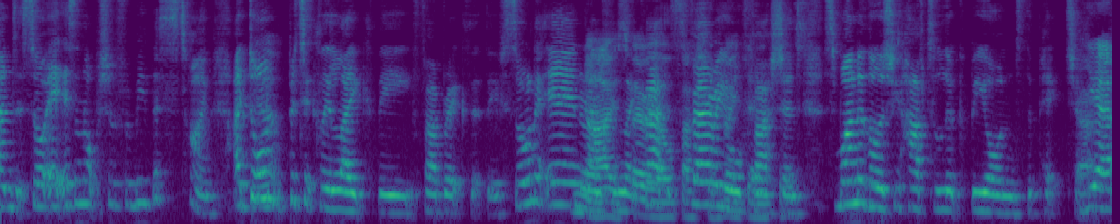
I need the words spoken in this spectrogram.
and so it is an option for me this time. I don't particularly like the fabric that they've sewn it in or No, anything it's like very that. It's very old fashioned. It's one of those you have to look beyond the picture. Yeah.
